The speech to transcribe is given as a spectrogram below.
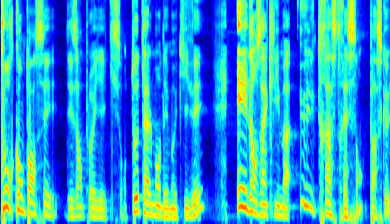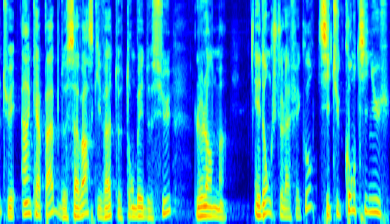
pour compenser des employés qui sont totalement démotivés et dans un climat ultra stressant parce que tu es incapable de savoir ce qui va te tomber dessus le lendemain. Et donc, je te la fais courte, si tu continues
